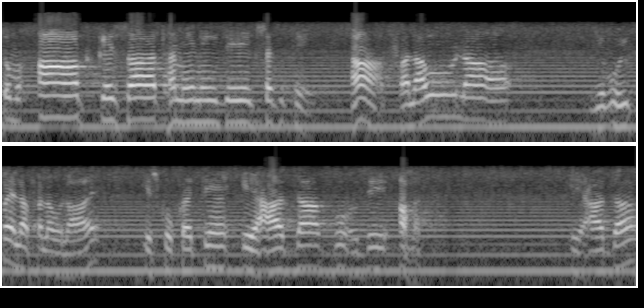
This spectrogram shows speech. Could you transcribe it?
تم آنکھ کے ساتھ ہمیں نہیں دیکھ سکتے۔ ہاں فلولا، یہ وہی پہلا فلولا ہے۔ اس کو کہتے ہیں اعادہ بعد عہد اعادہ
